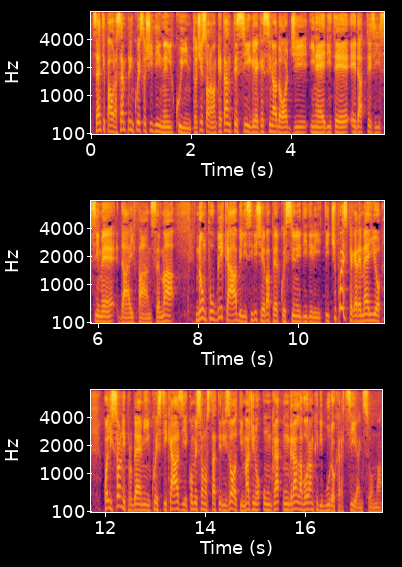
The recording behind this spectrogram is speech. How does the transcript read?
senti Paola, sempre in questo CD nel quinto ci sono anche tante sigle che sino ad oggi inedite ed attesissime dai fans, ma non pubblicabili, si diceva, per questioni di diritti. Ci puoi spiegare meglio quali sono i problemi in questi casi e come sono stati risolti? Immagino un, gra- un gran lavoro anche di burocrazia, insomma.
